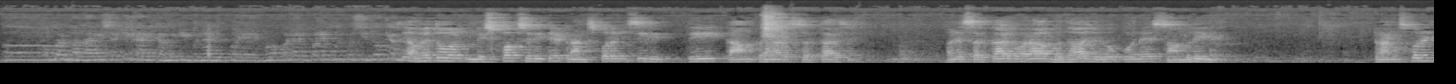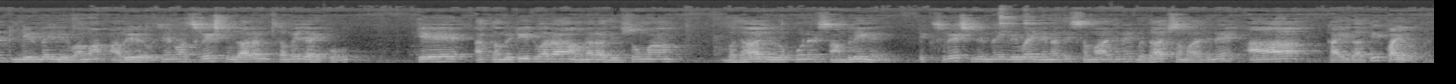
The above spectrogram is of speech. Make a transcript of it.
અ, અમલમાં લાવી શકીએ કે આવી કમિટી બનાવવી પડે ન બનાવવી પડે એમાં તો સીધો કેમ See, અમે તો નિષ્પક્ષ રીતે ટ્રાન્સપરન્સી રીતથી કામ કરનાર સરકાર છે અને સરકાર દ્વારા બધા જ લોકોને સાંભળીને ટ્રાન્સપરન્ટ નિર્ણય લેવામાં આવી રહ્યો છે. એનું આ શ્રેષ્ઠ ઉદાહરણ તમે જ આપ્યું કે આ કમિટી દ્વારા આવનારા દિવસોમાં બધા જ લોકોને સાંભળીને એક શ્રેષ્ઠ નિર્ણય લેવાય, જેનાથી સમાજને, બધા જ સમાજને આ કાયદાથી ફાયદો થાય.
